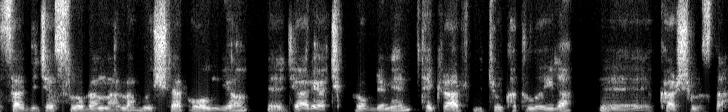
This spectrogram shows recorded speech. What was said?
sadece sloganlarla bu işler olmuyor. cari açık problemi tekrar bütün katılığıyla karşımızda.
